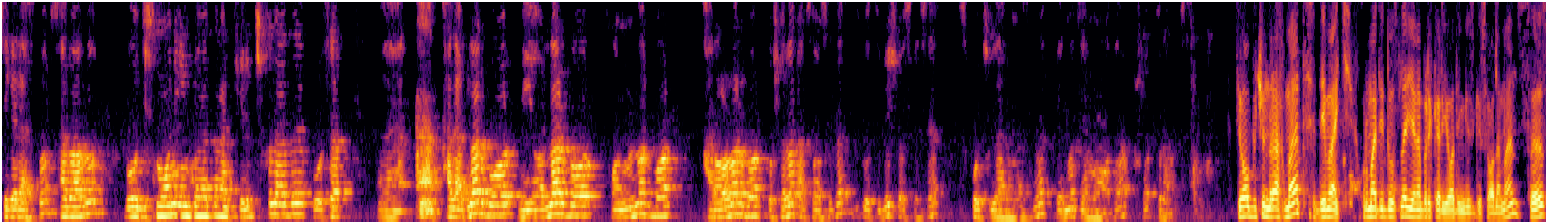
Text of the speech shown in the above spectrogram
chegarasi bor. Sababi bu jismoniy imkoniyatdan ham kelib chiqiladi. O'sha e, talablar bor me'yorlar bor qonunlar bor qarorlar bor. O'shalar asosida biz o'ttiz besh yoshgacha sportchilarimizni terma jamoada ushlab turamiz. Javob uchun rahmat. Demak hurmatli do'stlar yana bir kar yodingizga solaman. Siz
